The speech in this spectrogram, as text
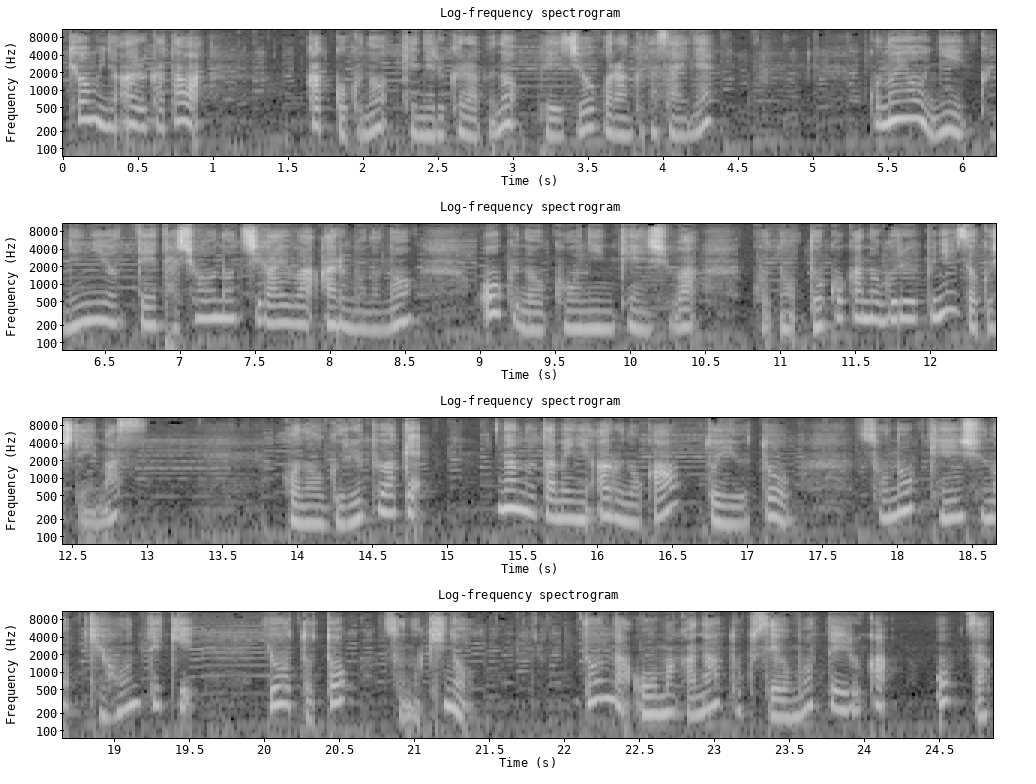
興味のある方は各国のケネルクラブのページをご覧くださいね。このように国によって多少の違いはあるものの多くの公認犬種はこのどこかのグループに属しています。このグループ分け何のためにあるのかというとその犬種の基本的用途とその機能どんな大まかな特性を持っているかをざっ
